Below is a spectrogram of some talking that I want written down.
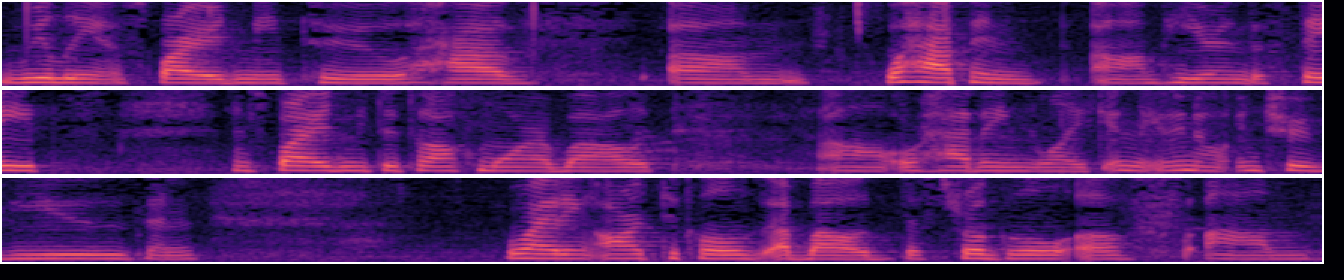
really inspired me to have um, what happened um, here in the states inspired me to talk more about uh, or having like you know interviews and writing articles about the struggle of um,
